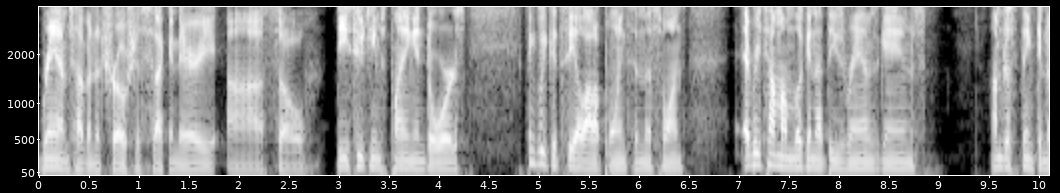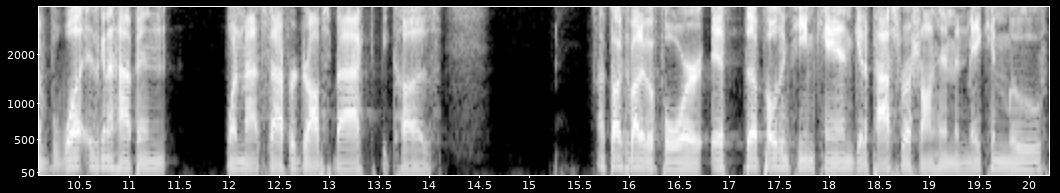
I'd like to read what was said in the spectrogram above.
rams have an atrocious secondary uh, so these two teams playing indoors i think we could see a lot of points in this one every time i'm looking at these rams games i'm just thinking of what is going to happen when matt stafford drops back because I've talked about it before. If the opposing team can get a pass rush on him and make him move,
